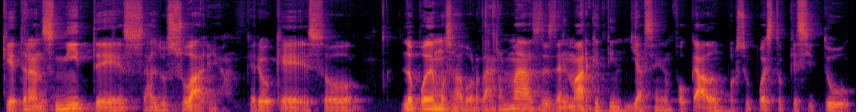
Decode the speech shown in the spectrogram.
que transmites al usuario. Creo que eso lo podemos abordar más desde el marketing, ya sea enfocado. Por supuesto que si tú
